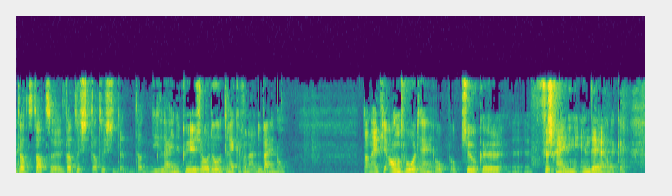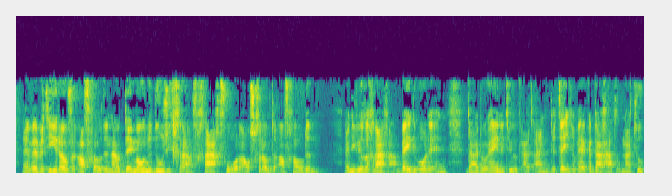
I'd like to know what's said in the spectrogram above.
dat, dat, eh, dat is, dat is, dat, die lijnen kun je zo doortrekken vanuit de Bijbel. Dan heb je antwoord op, op zulke uh, verschijningen en dergelijke. we hebben het hier over afgoden. Nou, demonen doen zich graag, graag voor als grote afgoden. En die willen graag aanbeden worden. En daardoorheen natuurlijk uiteindelijk de tegenwerker. Daar gaat het naartoe.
